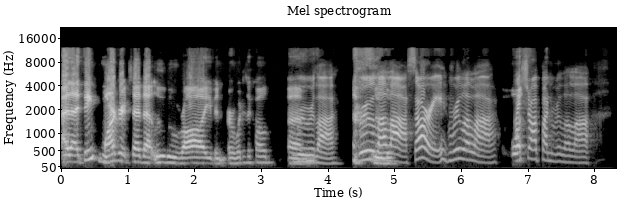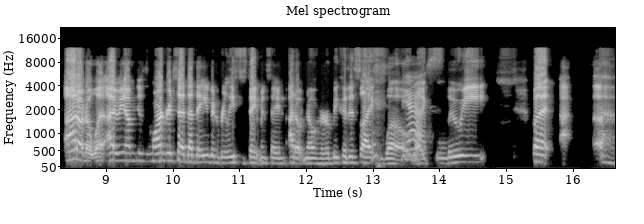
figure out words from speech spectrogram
And I think Margaret said that Lulu Raw even or what is it called? Um, Rula. Rula la. Sorry. Rula la. I What- shop on Rula la. I don't know what I mean. I'm just Margaret said that they even released a statement saying I don't know her because it's like whoa, like Luis. But uh,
